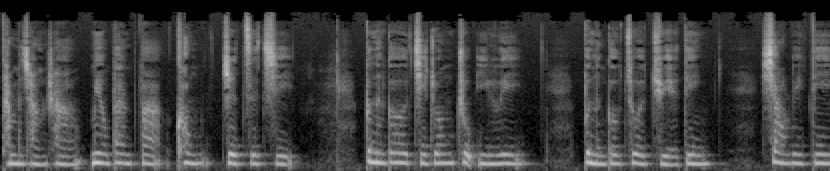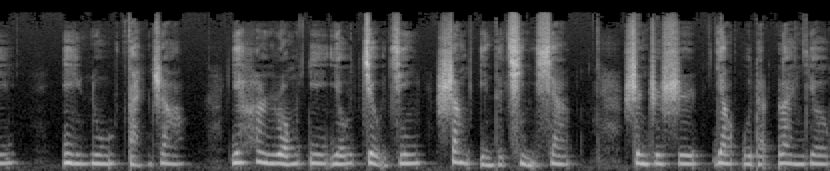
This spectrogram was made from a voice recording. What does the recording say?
他们常常没有办法控制自己，不能够集中注意力，不能够做决定，效率低，易怒烦躁，也很容易有酒精上瘾的倾向，甚至是药物的滥用。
